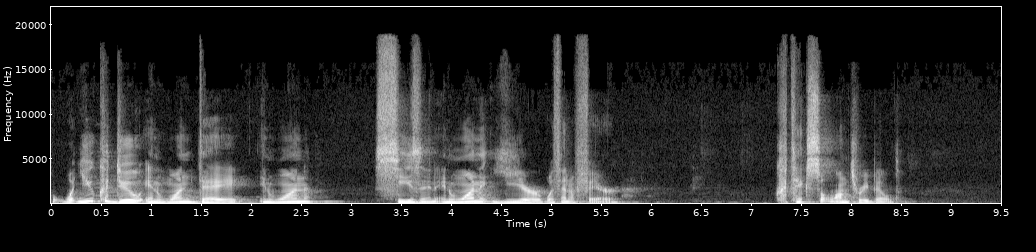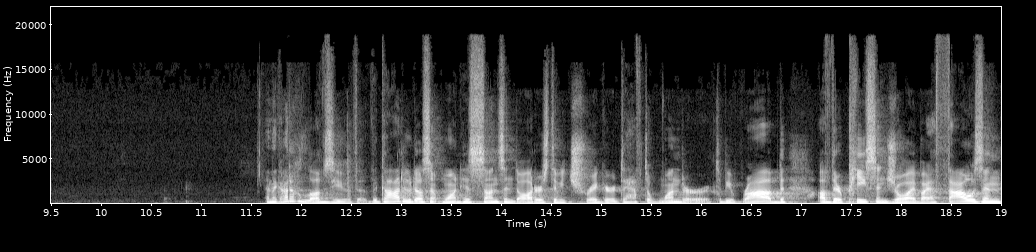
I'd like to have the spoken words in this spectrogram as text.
What you could do in one day, in one season, in one year with an affair, could take so long to rebuild. And the God who loves you, the, God who doesn't want his sons and daughters to be triggered, to have to wonder, to be robbed of their peace and joy by a thousand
